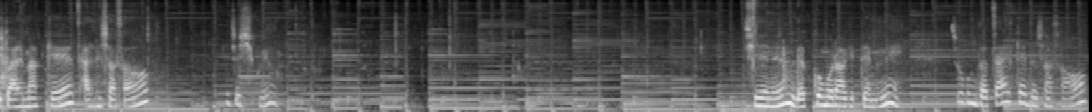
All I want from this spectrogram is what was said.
여기도 알맞게 자르셔서 해주시고요. 뒤에는 매꼼을 하기 때문에 조금 더 짧게 넣으셔서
